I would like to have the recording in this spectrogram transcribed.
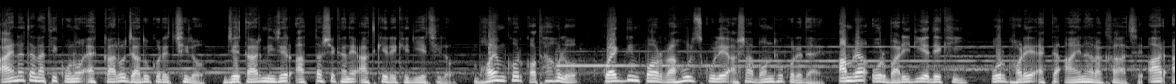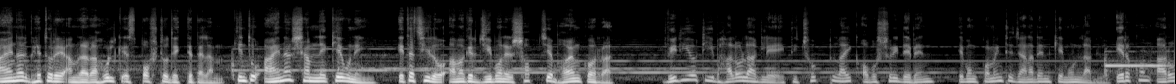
আয়নাটা নাকি কোনো এক কালো জাদুকরের ছিল, যে তার নিজের আত্মা সেখানে আটকে রেখে দিয়েছিল। ভয়ঙ্কর কথা হলো, কয়েকদিন পর রাহুল স্কুলে আসা বন্ধ করে দেয়। আমরা ওর বাড়ি গিয়ে দেখি, ওর ঘরে একটা আয়না রাখা আছে। আর আয়নার ভেতরে আমরা রাহুলকে স্পষ্ট দেখতে পেলাম। কিন্তু আয়নার সামনে কেউ নেই। এটা ছিল আমাদের জীবনের সবচেয়ে ভয়ঙ্কর রাত। ভিডিওটি ভালো লাগলে একটি ছোট্ট লাইক অবশ্যই দেবেন এবং কমেন্টে জানাবেন কেমন লাগল। এরকম আরও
